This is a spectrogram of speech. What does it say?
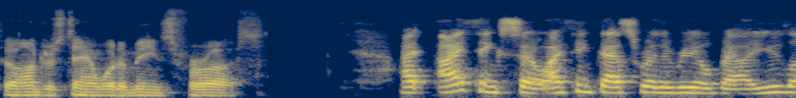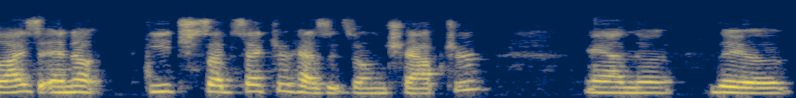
to understand what it means for us. I, I think so. I think that's where the real value lies, and uh, each subsector has its own chapter. And the the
